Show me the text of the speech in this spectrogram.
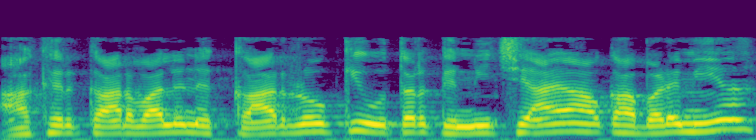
आखिर कार वाले ने कार रोकी, उतर के नीचे आया और कहा, बड़े मियाँ,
